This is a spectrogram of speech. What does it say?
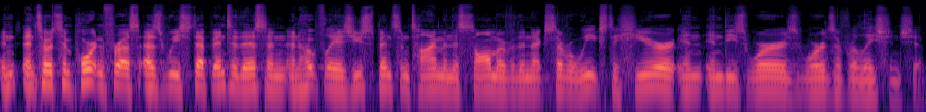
And, and so it's important for us as we step into this, and, and hopefully as you spend some time in this psalm over the next several weeks, to hear in, in these words words of relationship.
